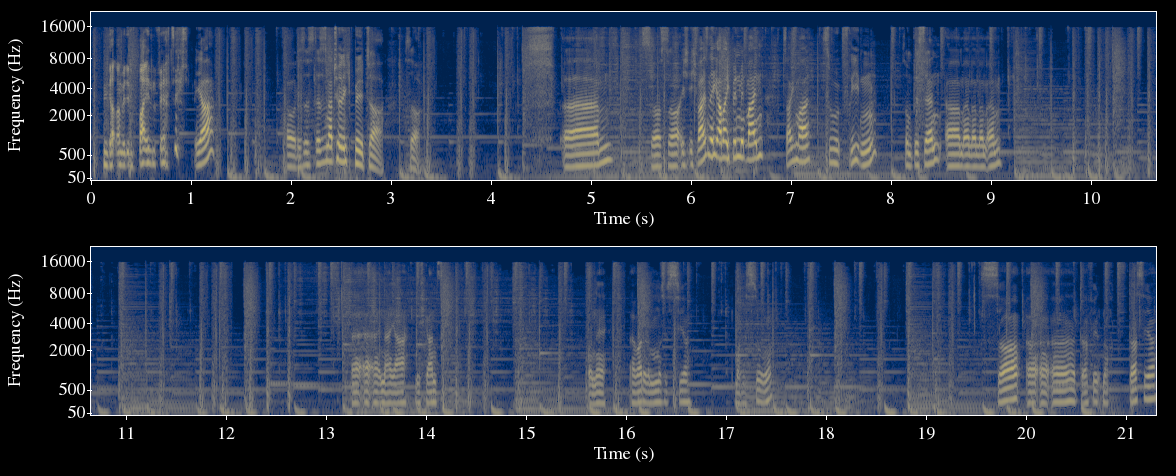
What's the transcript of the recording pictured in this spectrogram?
Ich bin gerade mit den Beinen fertig. Ja? Oh, das ist, das ist natürlich bitter. So. Ähm, so, so. Ich, ich weiß nicht, aber ich bin mit meinem, sag ich mal, zufrieden. So ein bisschen. Ähm, ähm, ähm, ähm. Äh, äh, naja, nicht ganz. Oh, ne. Äh, warte, dann muss ich hier. Mach ich so. So, äh, äh, äh, da fehlt noch das hier.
